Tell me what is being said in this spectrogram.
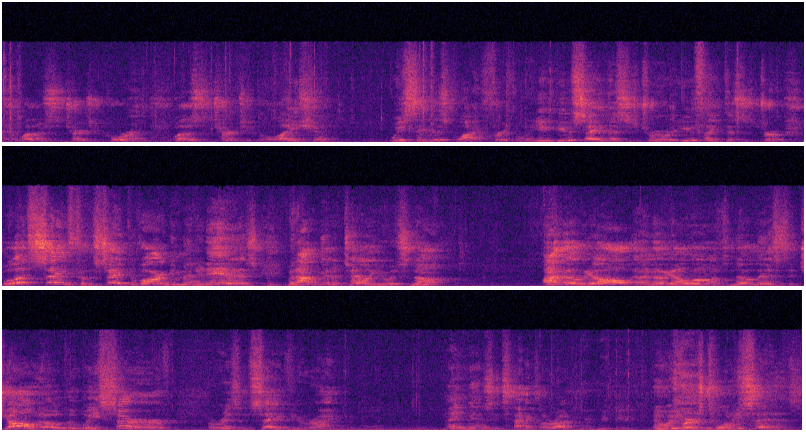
And whether it's the church of Corinth, whether it's the church of Galatia, we see this quite frequently. You, you say this is true or you think this is true. Well, let's say for the sake of argument it is, but I'm going to tell you it's not. I know y'all, and I know y'all want to know this, that y'all know that we serve a risen Savior, right? Amen is exactly right. And what verse 20 says,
